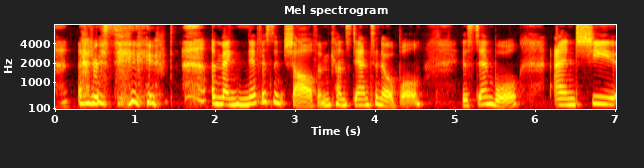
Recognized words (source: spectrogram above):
I received a magnificent shawl from Constantinople, Istanbul, and she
